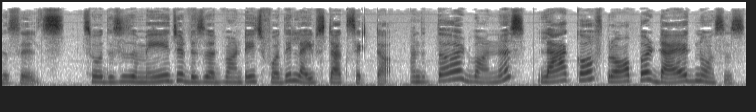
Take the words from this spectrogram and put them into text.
results. So this is a major disadvantage for the livestock sector. And the third one is lack of proper diagnosis.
